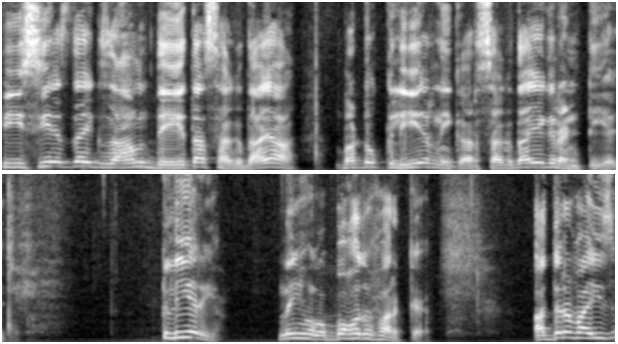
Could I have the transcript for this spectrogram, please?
ਪੀਸੀਐਸ ਦਾ ਐਗਜ਼ਾਮ ਦੇ ਤਾਂ ਸਕਦਾ ਆ ਬਟ ਉਹ ਕਲੀਅਰ ਨਹੀਂ ਕਰ ਸਕਦਾ, ਇਹ ਗਰੰਟੀ ਹੈ ਜੀ। ਕਲੀਅਰ ਆ। ਨਹੀਂ ਹੋਗਾ ਬਹੁਤ ਫ਼ਰਕ ਹੈ। ਅਦਰਵਾਈਜ਼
